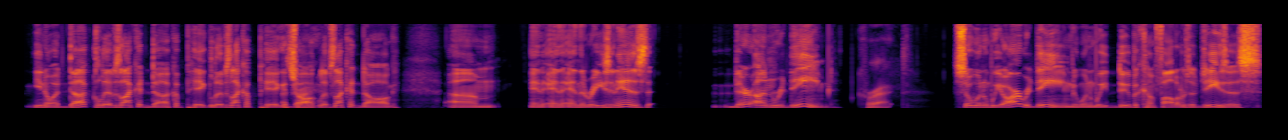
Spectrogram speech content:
You know, a duck lives like a duck, a pig lives like a pig, That's a dog right. lives like a dog. Um, and, and and the reason is they're unredeemed. Correct. So when we are redeemed, when we do become followers of Jesus,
